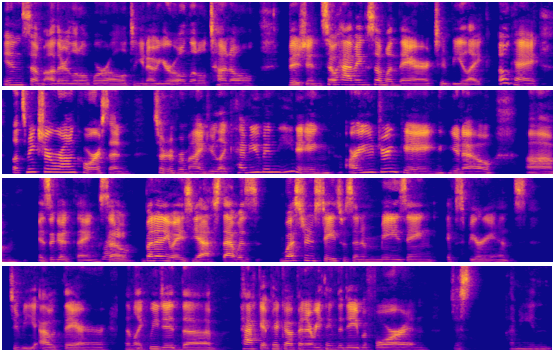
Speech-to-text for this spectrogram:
in some other little world, you know, your own little tunnel vision. So having someone there to be like, okay, let's make sure we're on course and sort of remind you, like, have you been eating? Are you drinking? You know, um, is a good thing. Right. So, but anyways, yes, that was Western States was an amazing experience to be out there. And like we did the packet pickup and everything the day before. And just, I mean,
